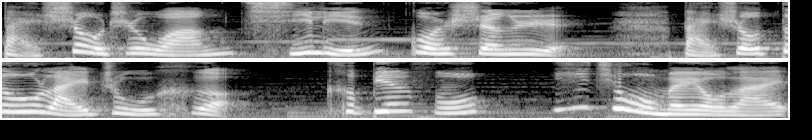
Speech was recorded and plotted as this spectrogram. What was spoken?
百兽之王麒麟过生日，百兽都来祝贺，可蝙蝠依旧没有来。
